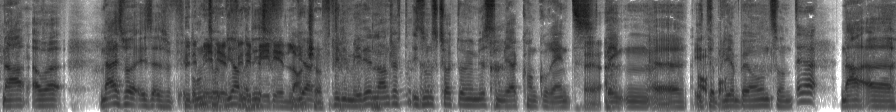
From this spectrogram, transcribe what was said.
Nein, aber nein, es war ist also Für die uns- Medien- wir haben für die das- Medienlandschaft. Wir, für die Medienlandschaft ist uns gesagt worden, wir müssen mehr Konkurrenzdenken äh, etablieren bei uns und Ja. na äh,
